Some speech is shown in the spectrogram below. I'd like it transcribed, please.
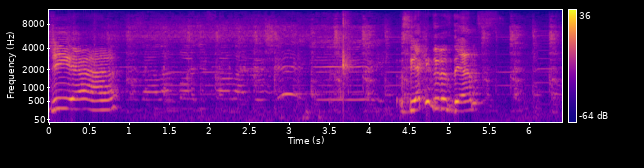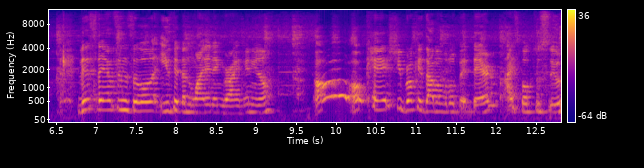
Gia. See, I can do this dance. This dance is a little easier than whining and grinding, you know? Oh, okay. She broke it down a little bit there. I spoke too soon.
